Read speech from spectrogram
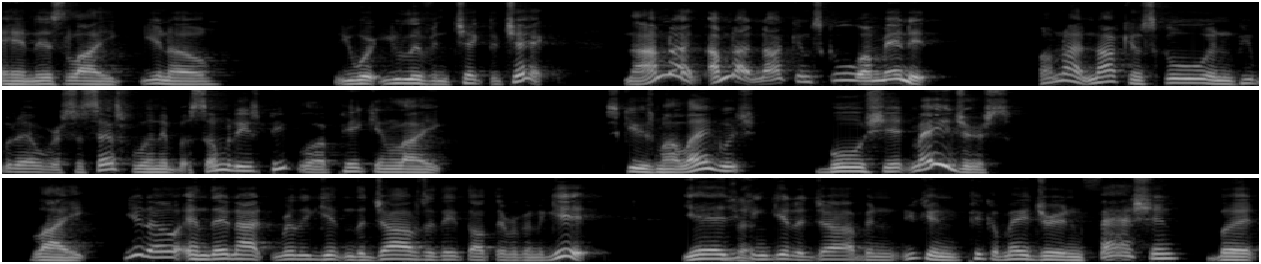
and it's like you know you work you live in check to check. Now I'm not I'm not knocking school. I'm in it. I'm not knocking school and people that were successful in it, but some of these people are picking like, excuse my language, bullshit majors. Like, you know, and they're not really getting the jobs that they thought they were going to get. Yeah, you can get a job and you can pick a major in fashion, but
